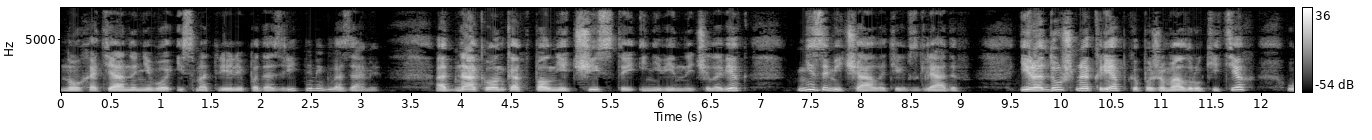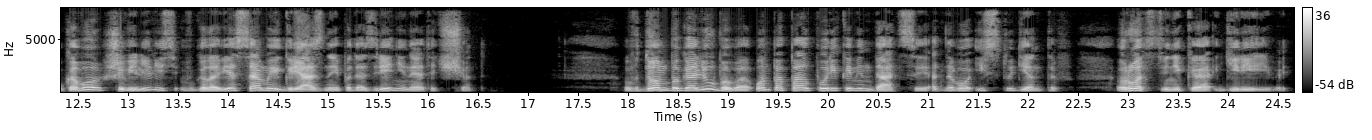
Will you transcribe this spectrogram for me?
Но хотя на него и смотрели подозрительными глазами, однако он, как вполне чистый и невинный человек, не замечал этих взглядов, и радушно крепко пожимал руки тех, у кого шевелились в голове самые грязные подозрения на этот счет. В дом Боголюбова он попал по рекомендации одного из студентов, родственника Гиреевой.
